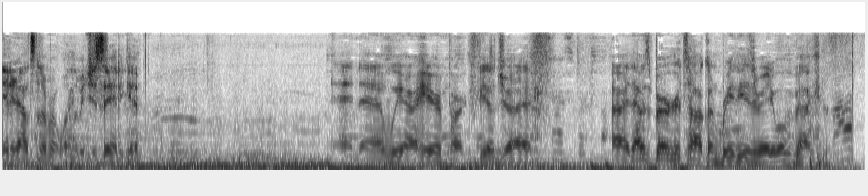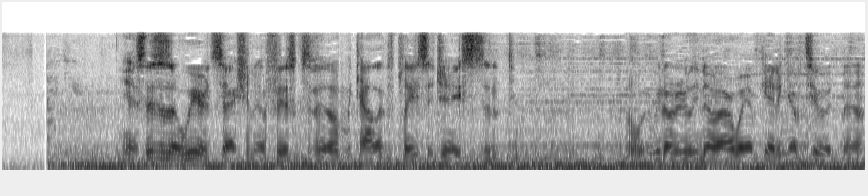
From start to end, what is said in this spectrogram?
In and Out's number one. Let me just say it again. And uh, we are here at Parkfield Drive. All right, that was Burger Talk on Breathe Easy Radio. We'll be back. Yes, this is a weird section of Fiskville, McKalla's Place adjacent. Well, we don't really know our way of getting up to it now.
